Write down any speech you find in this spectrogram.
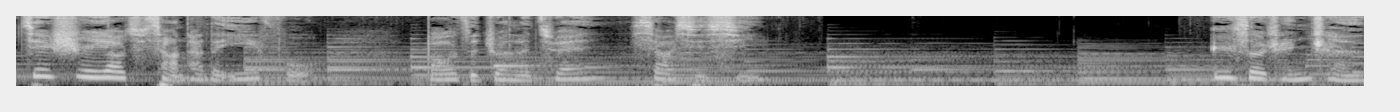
借势要去抢他的衣服。包子转了圈，笑嘻嘻。日色沉沉，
